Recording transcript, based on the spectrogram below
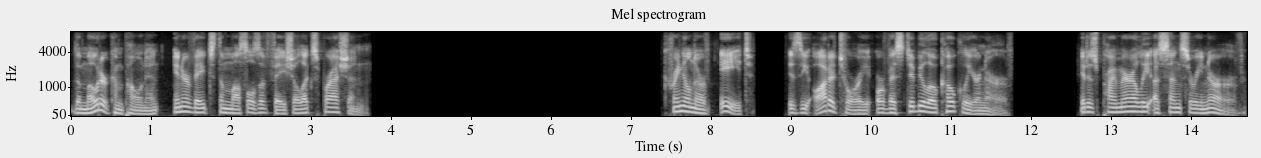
The motor component innervates the muscles of facial expression. Cranial nerve 8 is the auditory or vestibulocochlear nerve. It is primarily a sensory nerve.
